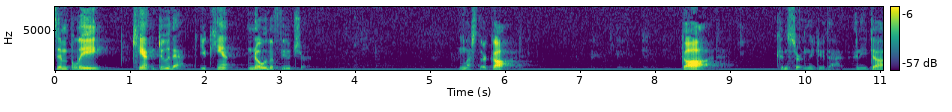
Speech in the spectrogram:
simply can't do that. You can't know the future unless they're God. God can certainly do that, and He does.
